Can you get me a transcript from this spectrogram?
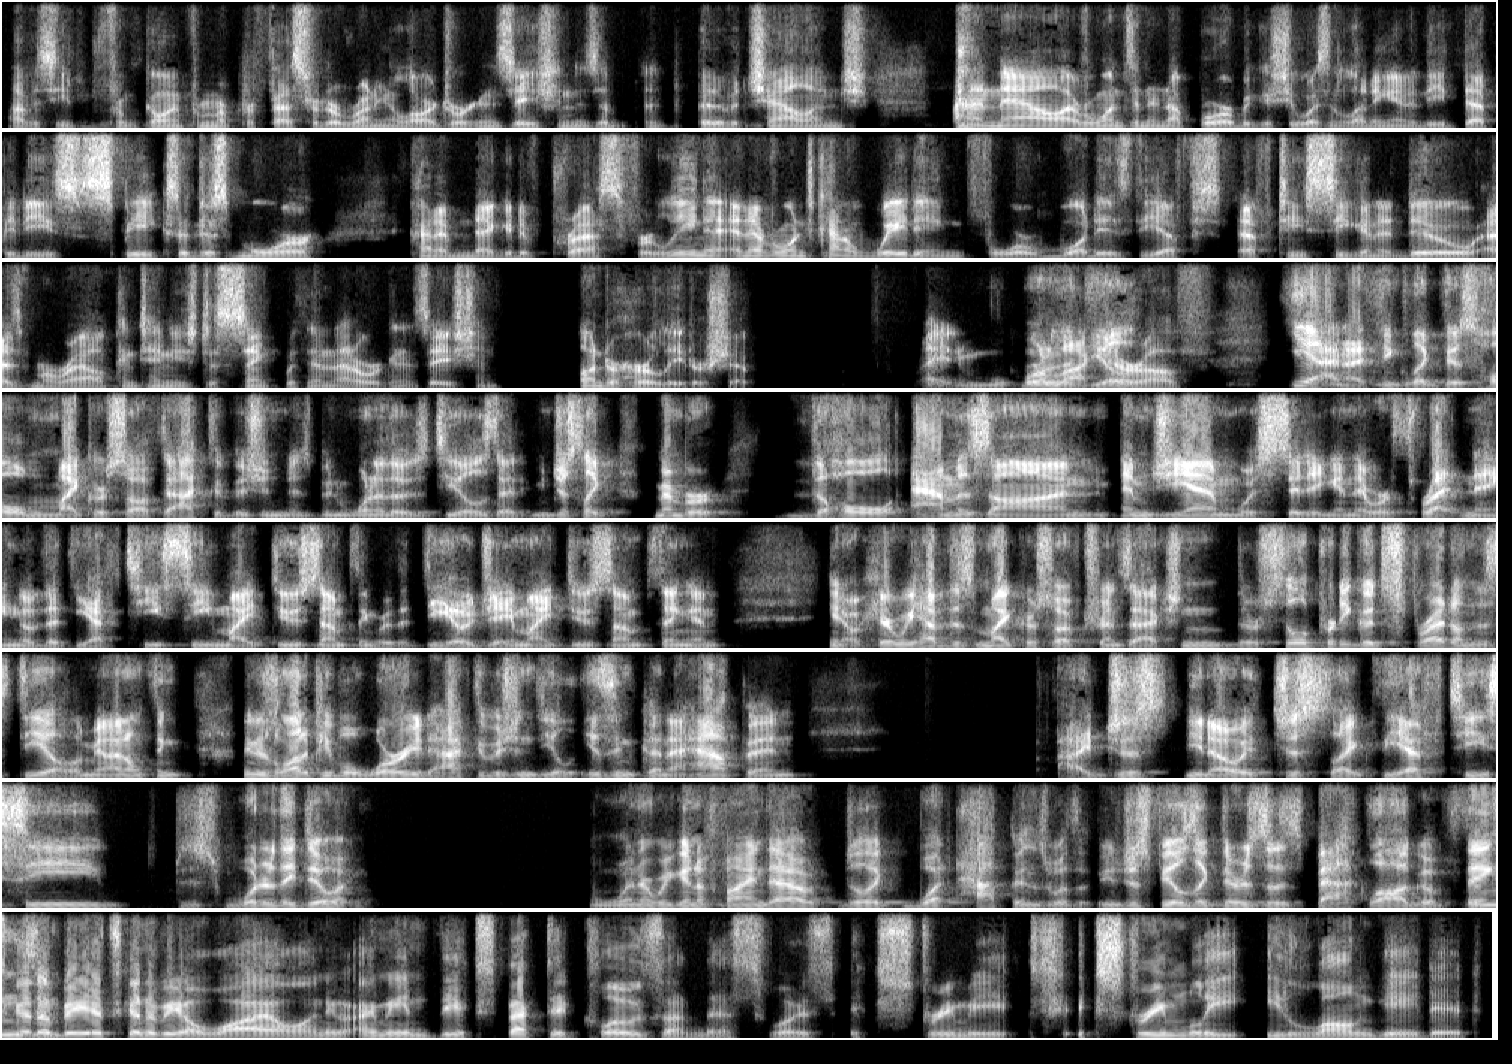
Obviously, mm-hmm. from going from a professor to running a large organization is a, a bit of a challenge. now everyone's in an uproar because she wasn't letting any of the deputies speak. So just more kind of negative press for Lina, and everyone's kind of waiting for what is the F- FTC going to do as morale continues to sink within that organization under her leadership right? And or lack deal, thereof. Yeah, and I think like this whole Microsoft Activision has been one of those deals that I mean, just like remember the whole Amazon MGM was sitting and they were threatening of that the FTC might do something or the DOJ might do something, and you know here we have this Microsoft transaction. There's still a pretty good spread on this deal. I mean, I don't think I think there's a lot of people worried Activision deal isn't going to happen. I just you know it's just like the FTC. Just what are they doing? When are we going to find out like what happens with it? It just feels like there's this backlog of things. It's gonna and- be it's gonna be a while anyway. I mean, the expected close on this was extremely extremely elongated,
